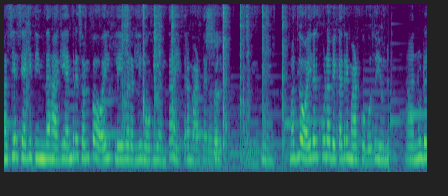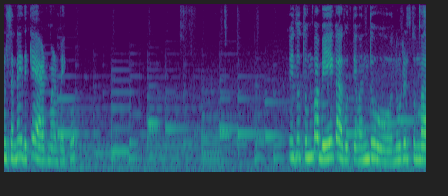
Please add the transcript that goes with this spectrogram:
ಹಸಿ ಹಸಿಯಾಗಿ ತಿಂದ ಹಾಗೆ ಅಂದ್ರೆ ಸ್ವಲ್ಪ ಆಯಿಲ್ ಫ್ಲೇವರ್ ಅಲ್ಲಿ ಹೋಗಿ ಅಂತ ಈ ತರ ಮಾಡ್ತಾ ಇರೋದು. ಮೊದಲು ಆಯಿಲಲ್ಲಿ ಕೂಡ ಬೇಕಾದ್ರೆ ಮಾಡ್ಕೋಬಹುದು ಇವನು ನೂಡಲ್ಸ್ ಅನ್ನ ಇದಕ್ಕೆ ಆ್ಯಡ್ ಮಾಡಬೇಕು. ಇದು ತುಂಬಾ ಬೇಗ ಆಗುತ್ತೆ. ಒಂದು ನೂಡಲ್ಸ್ ತುಂಬಾ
